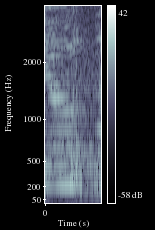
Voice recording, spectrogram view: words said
you.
